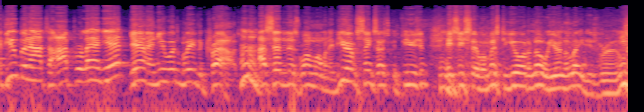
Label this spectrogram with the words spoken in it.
Have you been out to Opryland yet? Yeah, and you wouldn't believe the crowd. I said to this one woman, have you ever seen such confusion? And she said, well, mister, you ought to know you're in the ladies' room.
